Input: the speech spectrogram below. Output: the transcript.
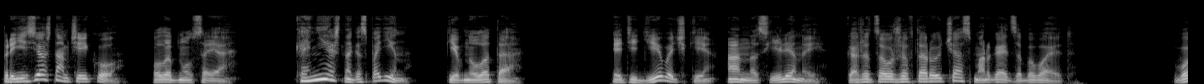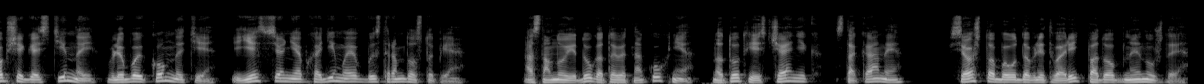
«Принесешь нам чайку?» — улыбнулся я. «Конечно, господин!» — кивнула та. Эти девочки, Анна с Еленой, кажется, уже второй час моргать забывают. В общей гостиной, в любой комнате, есть все необходимое в быстром доступе. Основную еду готовят на кухне, но тут есть чайник, стаканы, все, чтобы удовлетворить подобные нужды.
